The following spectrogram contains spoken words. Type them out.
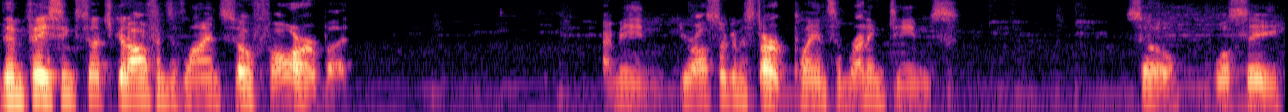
them facing such good offensive lines so far, but I mean, you're also going to start playing some running teams. So we'll see.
